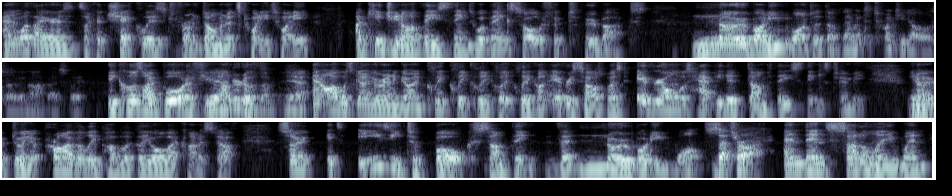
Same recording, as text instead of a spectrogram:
And what they are is it's like a checklist from Dominance 2020. I kid you not, these things were being sold for two bucks. Nobody wanted them they went to twenty dollars overnight, basically. because I bought a few Yeah. hundred of them. Yeah, And I was going around and going click, click, click, click, click on every sales post. Everyone was happy to dump these things to me, you know, doing it privately, publicly, all that kind of stuff. So it's easy to bulk something that nobody wants. that's right. And then suddenly, when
